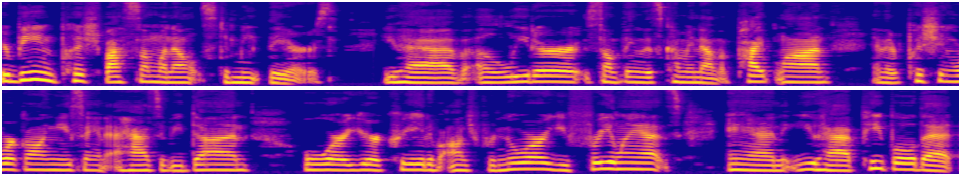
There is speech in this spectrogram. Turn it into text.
you're being pushed by someone else to meet theirs. You have a leader, something that's coming down the pipeline, and they're pushing work on you, saying it has to be done. Or you're a creative entrepreneur, you freelance, and you have people that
